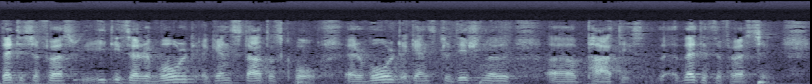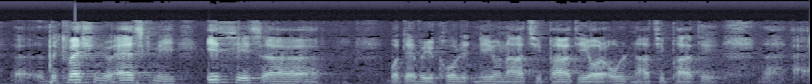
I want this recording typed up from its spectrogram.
that is the first. It is a revolt against status quo, a revolt against traditional uh, parties. That is the first thing. Uh, the question you ask me is this whatever you call it, neo-Nazi party or old Nazi party. Uh,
